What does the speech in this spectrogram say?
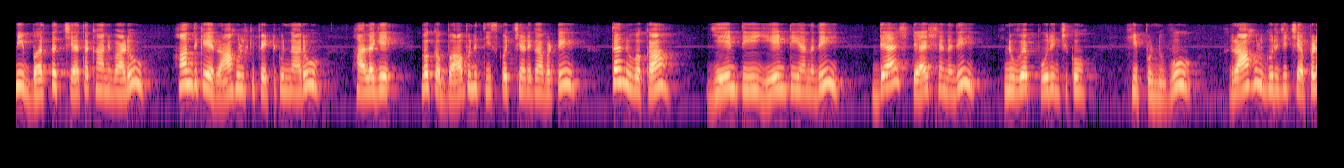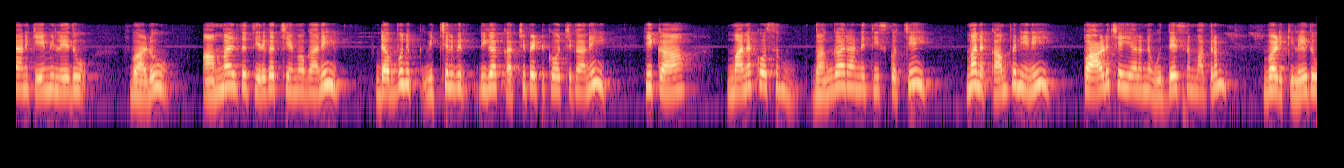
నీ భర్త చేత కానివాడు అందుకే రాహుల్కి పెట్టుకున్నారు. అలాగే ఒక బాబుని తీసుకొచ్చాడు కాబట్టి తను ఒక ఏంటి ఏంటి అన్నది డాష్ డాష్ అన్నది నువ్వే పూరించుకో. ఇప్పుడు నువ్వు రాహుల్ గురించి చెప్పడానికి ఏమీ లేదు. వాడు అమ్మాయిలతో తిరగచ్చేమో కానీ డబ్బును విచ్చలవిడిగా ఖర్చు పెట్టుకోవచ్చు కానీ ఇక మన కోసం బంగారాన్ని తీసుకొచ్చి మన కంపెనీని పాడు చేయాలన్న ఉద్దేశం మాత్రం వాడికి లేదు.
